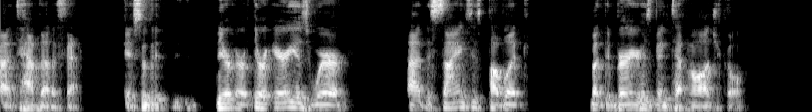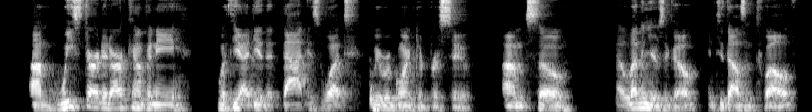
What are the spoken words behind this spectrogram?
uh, to have that effect. Okay, so the, there are there are areas where uh, the science is public, but the barrier has been technological. Um, we started our company with the idea that that is what we were going to pursue. Um, so 11 years ago, in 2012,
